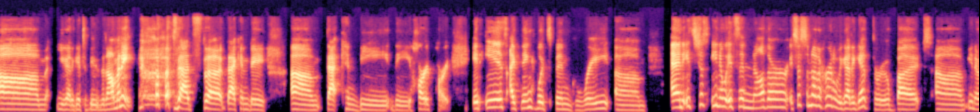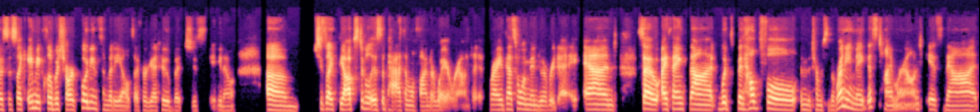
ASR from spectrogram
Um, you got to get to be the nominee. That's the that can be um, that can be the hard part. It is, I think, what's been great um, and it's just you know it's another it's just another hurdle we got to get through but um you know it's just like amy klobuchar quoting somebody else i forget who but she's you know um she's like the obstacle is the path and we'll find our way around it right? That's what women do every day. And so i think that what's been helpful in the terms of the running mate this time around is that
